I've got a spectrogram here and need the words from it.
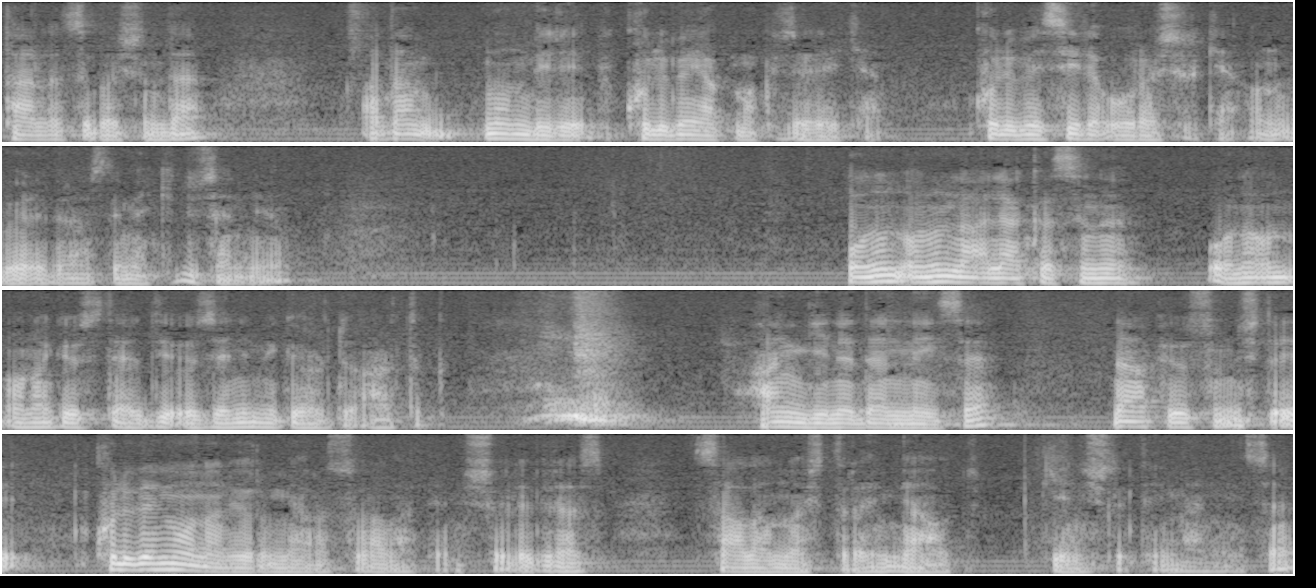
tarlası başında adamın biri bir kulübe yapmak üzereyken, kulübesiyle uğraşırken onu böyle biraz demek ki düzenliyor. Onun onunla alakasını, ona ona gösterdiği özeni mi gördü artık? Hangi neden neyse ne yapıyorsun? İşte kulübemi onarıyorum ya Resulallah demiş. Şöyle biraz sağlamlaştırayım yahut genişleteyim her neyse.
